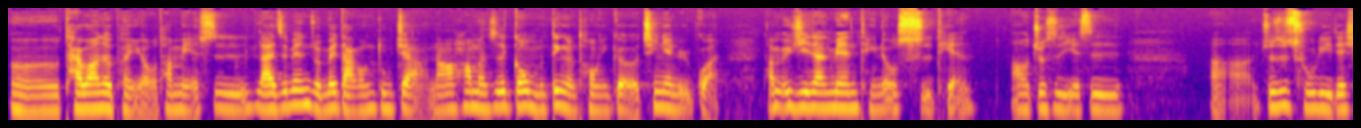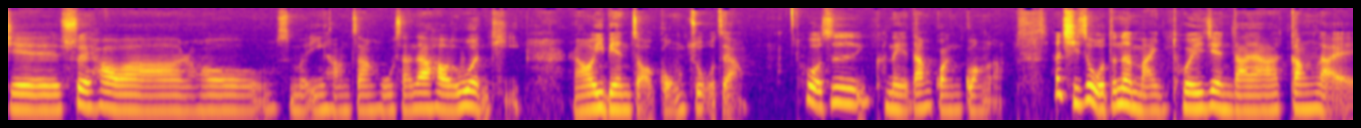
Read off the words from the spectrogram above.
呃，台湾的朋友，他们也是来这边准备打工度假，然后他们是跟我们订了同一个青年旅馆，他们预计在那边停留十天，然后就是也是，啊，就是处理这些税号啊，然后什么银行账户三大号的问题，然后一边找工作这样，或者是可能也当观光了。那其实我真的蛮推荐大家刚来，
